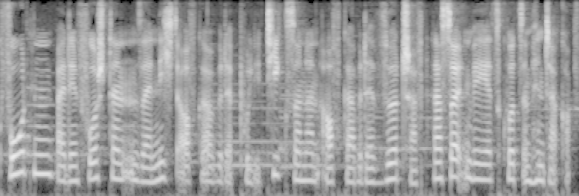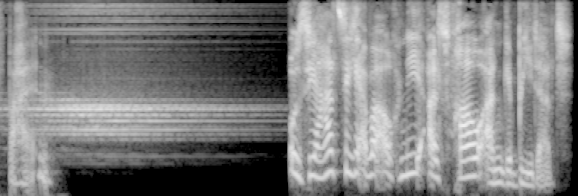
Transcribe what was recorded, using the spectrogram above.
Quoten bei den Vorständen sei nicht Aufgabe der Politik, sondern Aufgabe der Wirtschaft. Das sollten wir jetzt kurz im Hinterkopf behalten. Und sie hat sich aber auch nie als Frau angebiedert.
